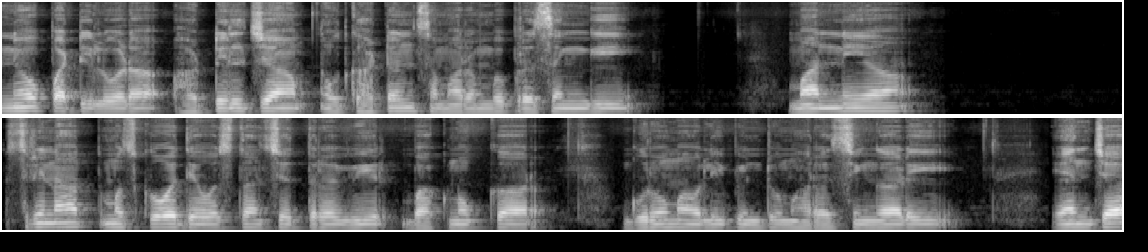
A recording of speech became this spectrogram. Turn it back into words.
न्यू पाटीलवाडा हॉटेलच्या उद्घाटन समारंभप्रसंगी माननीय श्रीनाथ मस्कोवा देवस्थान क्षेत्र वीर भाकणूककार गुरुमावली पिंटू महाराज शिंगाडे यांच्या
